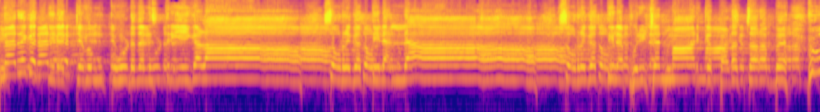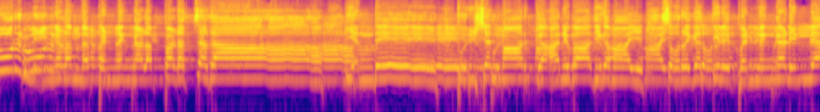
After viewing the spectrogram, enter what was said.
നരകത്തിൽ ഏറ്റവും കൂടുതൽ സ്ത്രീകളാ. സ്വർഗത്തിലല്ല. സ്വർഗത്തിലെ പുരുഷന്മാർക്ക് പടച്ചറബ് നിങ്ങളെന്ന പെണ്ണുങ്ങളെ പടച്ചതാ. എന്തേ? പുരുഷന്മാർക്ക് അനുവാദികമായി സ്വർഗത്തിലെ പെണ്ണുങ്ങളില്ല.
